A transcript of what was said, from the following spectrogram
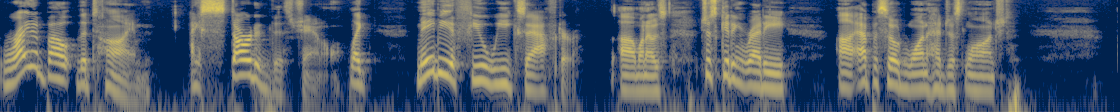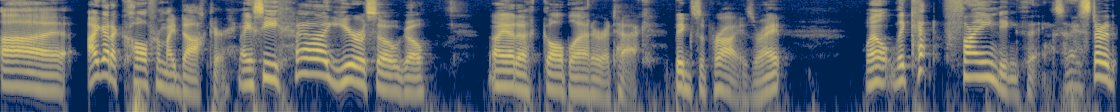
right about the time I started this channel, like maybe a few weeks after, uh, when I was just getting ready, uh, episode one had just launched uh, I got a call from my doctor. Now, you see, a year or so ago, I had a gallbladder attack. Big surprise, right? Well, they kept finding things, and I started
